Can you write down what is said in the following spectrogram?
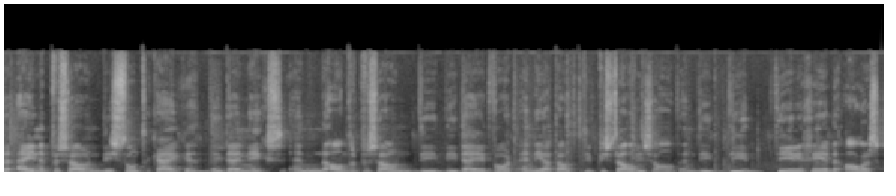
De ene persoon die stond te kijken, die deed niks. En de andere persoon die, die deed het woord. En die had ook die pistool in zijn hand. En die, die dirigeerde alles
